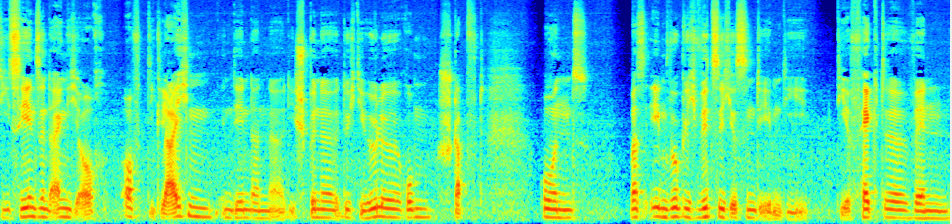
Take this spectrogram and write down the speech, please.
die Szenen sind eigentlich auch oft die gleichen, in denen dann äh, die Spinne durch die Höhle rumstapft und was eben wirklich witzig ist, sind eben die, die Effekte, wenn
